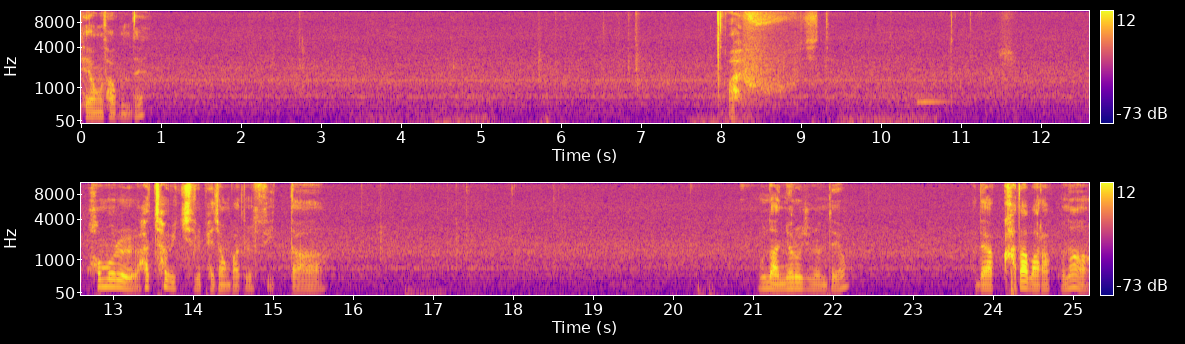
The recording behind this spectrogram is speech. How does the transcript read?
대형 사고인데? 아휴. 허물을 하차 위치를 배정받을 수 있다. 문 안 열어주는데요? 내가 가다 말았구나.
